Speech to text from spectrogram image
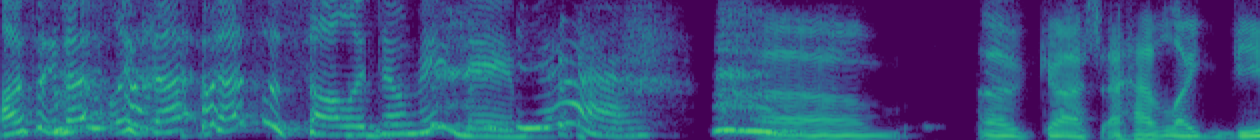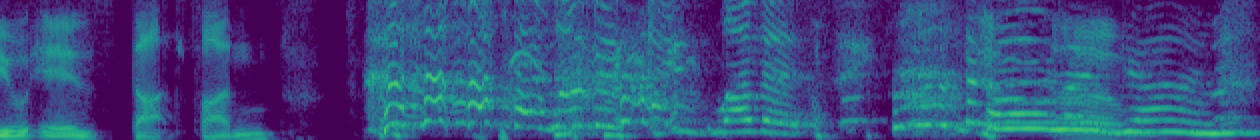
Honestly, that's like that. That's a solid domain name. Yeah. um, oh gosh, I have like Vue is dot fun. I love it. I love it. Oh my Um, god.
